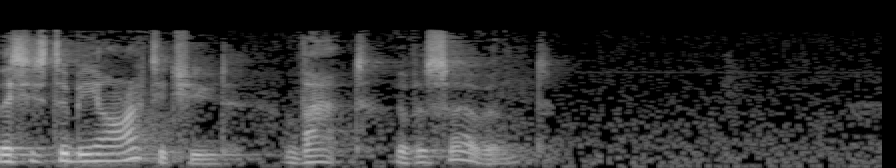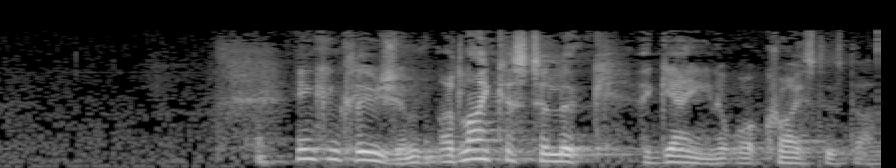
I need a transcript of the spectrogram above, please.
this is to be our attitude that of a servant. In conclusion, I'd like us to look again at what Christ has done.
